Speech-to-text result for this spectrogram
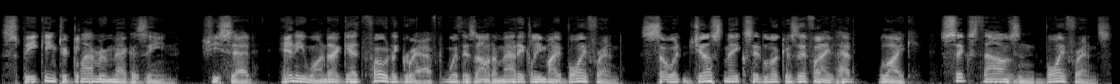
Speaking to Glamour magazine, she said, Anyone I get photographed with is automatically my boyfriend, so it just makes it look as if I've had, like, 6,000 boyfriends.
